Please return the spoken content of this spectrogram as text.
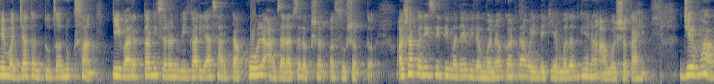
हे मज्जातंतूचं नुकसान किंवा रक्ताभिसरण विकार यासारख्या खोल आजाराचं लक्षण असू शकतं. अशा परिस्थितीमध्ये विलंब न करता वैद्यकीय मदत घेणं आवश्यक आहे. जेव्हा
